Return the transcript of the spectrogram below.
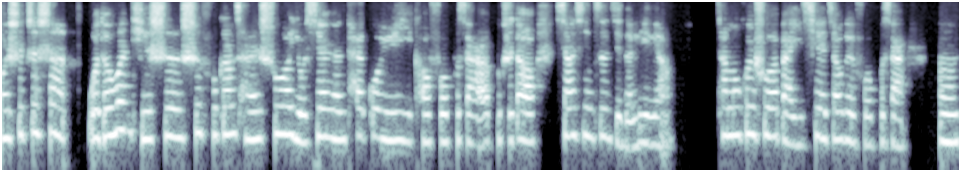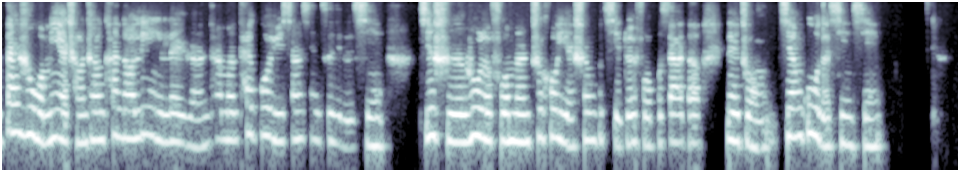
我是至善。我的问题是，师傅刚才说有些人太过于依靠佛菩萨，而不知道相信自己的力量。他们会说把一切交给佛菩萨。嗯，但是我们也常常看到另一类人，他们太过于相信自己的心，即使入了佛门之后，也生不起对佛菩萨的那种坚固的信心。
